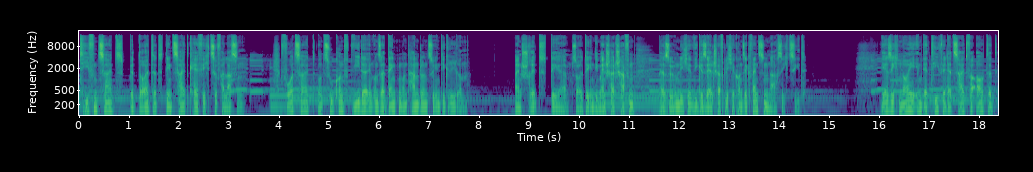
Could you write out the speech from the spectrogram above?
Tiefenzeit bedeutet, den Zeitkäfig zu verlassen, Vorzeit und Zukunft wieder in unser Denken und Handeln zu integrieren. Ein Schritt, der, sollte ihn die Menschheit schaffen, persönliche wie gesellschaftliche Konsequenzen nach sich zieht. Wer sich neu in der Tiefe der Zeit verortet,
